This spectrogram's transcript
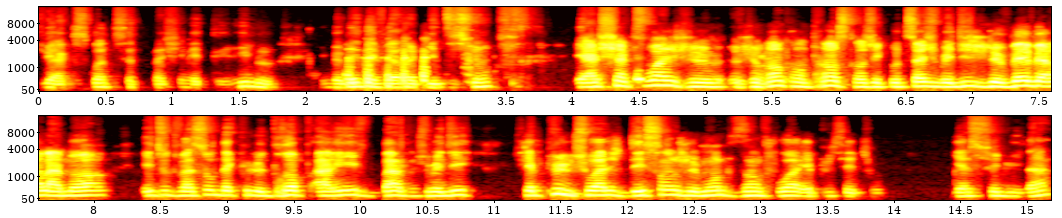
du hack squat, cette machine est terrible, il me met des répétitions. Et à chaque fois, je, je rentre en transe quand j'écoute ça. Je me dis, je vais vers la mort. Et de toute façon, dès que le drop arrive, bam, je me dis, j'ai plus le choix. Je descends, je monte 20 fois et puis c'est tout. Il y a celui-là.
